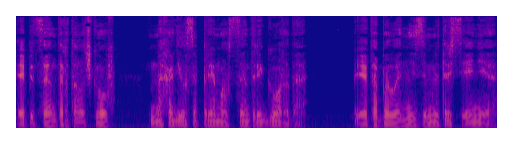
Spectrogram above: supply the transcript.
Эпицентр толчков находился прямо в центре города. И это было не землетрясение.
